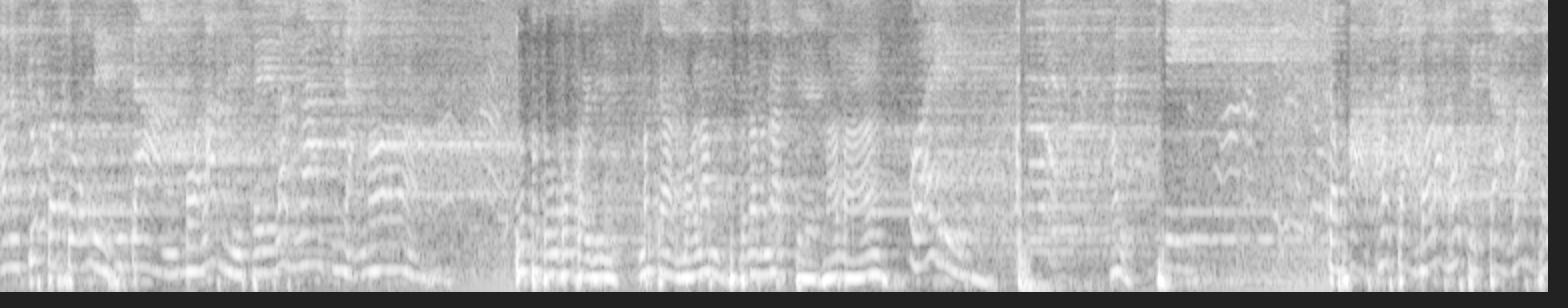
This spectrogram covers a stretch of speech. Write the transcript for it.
อันจุดประสงค์นี่สิจ้างหมอลำนี่ไปรับงานอีหยังเนาะจุดประสงค์ของข่อยนี่มาจากหมอลำสิไปรับงานแจกหาหมาโอ้ยไม่เคเจะภาพมาจ้างหมอลำเขาเป็นจ้างลำใช้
